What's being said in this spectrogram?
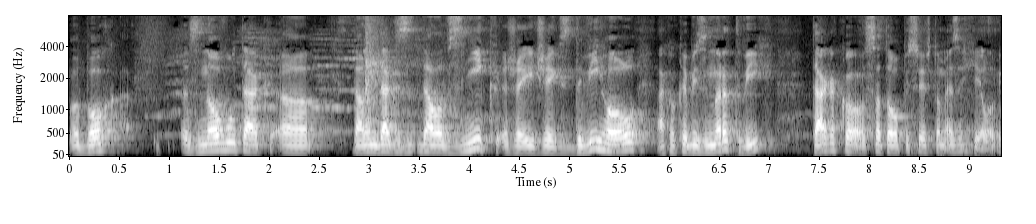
Boh znovu tak uh, dal im tak, dal vznik, že ich, že ich zdvihol ako keby z mŕtvych, tak ako sa to opisuje v tom Ezechielovi.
